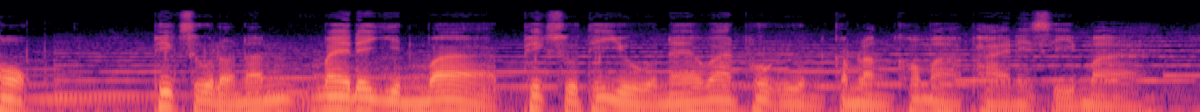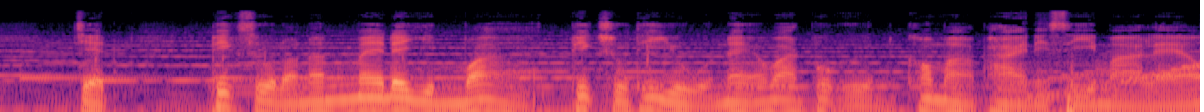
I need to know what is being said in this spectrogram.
6. ภิกษุเหล่านั้นไม่ได้ยินว่าภิกษุที่อยู่ในอาวาสพวกอื่นกำลังเข้ามาภายในสีมา 7. ภิกษุเหล่านั้นไม่ได้ยินว่าภิกษุที่อยู่ในอาวาสพวกอื่นเข้ามาภายในสีมาแล้ว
